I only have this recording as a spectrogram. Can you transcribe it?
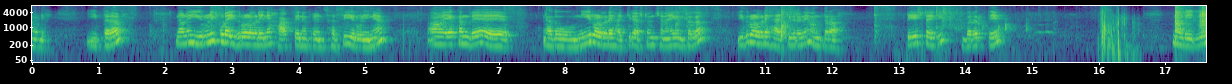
ನೋಡಿ, ಈ ಥರ. ನಾನು ಈರುಳ್ಳಿ ಕೂಡ ಇದ್ರೊಳಗಡೆನೆ ಹಾಕ್ತೇನೆ ಫ್ರೆಂಡ್ಸ್ ಹಸಿ ಈರುಳ್ಳಿನೇ. ಯಾಕಂದರೆ ಅದು ನೀರೊಳಗಡೆ ಹಾಕಿದ್ರೆ ಅಷ್ಟೊಂದು ಚೆನ್ನಾಗಿ ಅನ್ಸಲ್ಲ ಇದ್ರೊಳಗಡೆ ಹಾಕಿದ್ರೇ ಒಂಥರ ಟೇಸ್ಟಾಗಿ ಬರುತ್ತೆ. ನೋಡಿ, ಇಲ್ಲಿ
